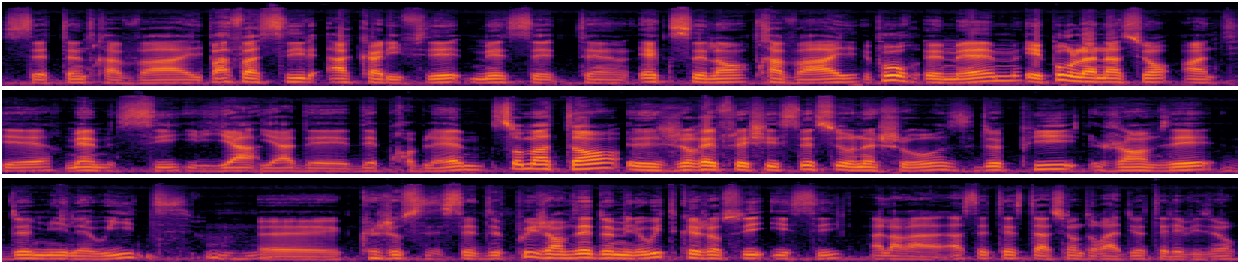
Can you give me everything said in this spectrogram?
C'est un travail pas facile à qualifier, mais c'est un excellent travail pour eux-mêmes et pour la nation entière, même s'il y a, il y a des, des problèmes. Ce matin, je réfléchissais sur une chose. Depuis janvier 2008, mhm. euh, que je c'est depuis janvier 2008 que je suis ici, à, à cette station de radio-télévision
